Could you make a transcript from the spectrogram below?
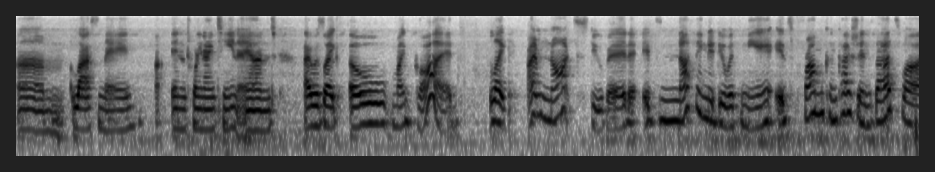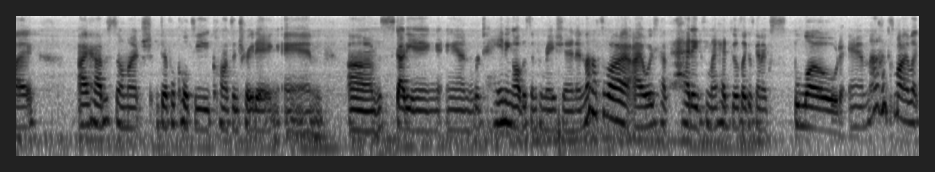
um last May uh, in 2019 and I was like, "Oh my god. Like I'm not stupid. It's nothing to do with me. It's from concussions. That's why I have so much difficulty concentrating and um, studying and retaining all this information. And that's why I always have headaches. My head feels like it's going to explode. And that's why, like,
